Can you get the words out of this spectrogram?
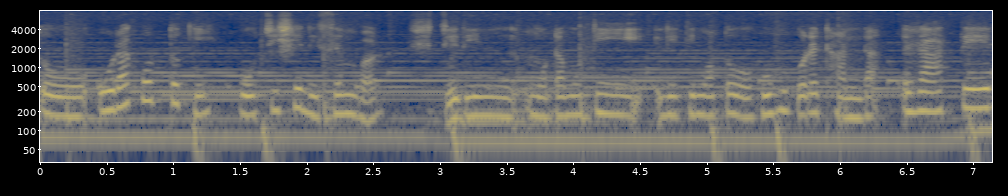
তো ওরা করতো কি, পঁচিশে ডিসেম্বর, যেদিন মোটামুটি রীতিমতো হু হু করে ঠান্ডা, রাতের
